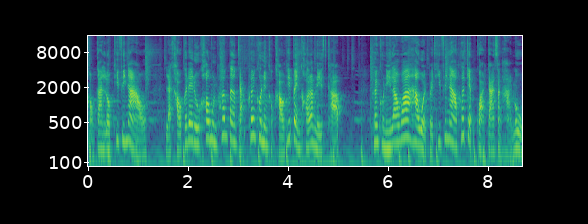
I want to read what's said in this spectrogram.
ของการลบที่ฟินาวและเขาก็ได้รู้ข้อมูลเพิ่มเติมจากเพื่อนคนหนึ่งของเขาที่เป็นคอลัมนิสต์ครับ เพื่อนคนนี้เล่าว่าฮาวเวิร์ดไปที่ฟินาวเพื่อเก็บกวาดการสังหารหมู่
